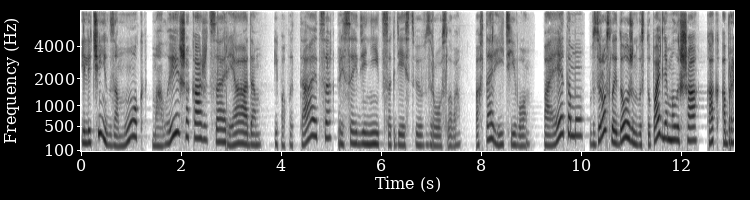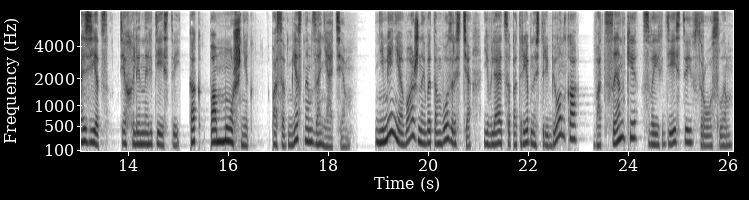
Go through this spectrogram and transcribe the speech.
или чинит замок, малыш окажется рядом и попытается присоединиться к действию взрослого, повторить его. Поэтому взрослый должен выступать для малыша как образец тех или иных действий, как помощник по совместным занятиям. Не менее важной в этом возрасте является потребность ребенка в оценке своих действий взрослым.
